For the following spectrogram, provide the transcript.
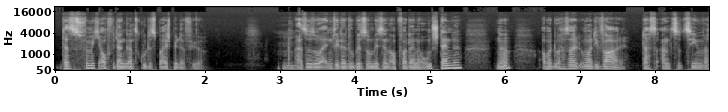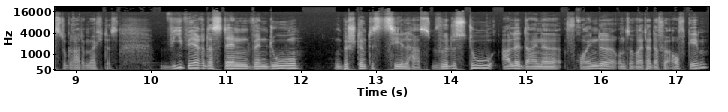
das ist für mich auch wieder ein ganz gutes Beispiel dafür. Also so entweder du bist so ein bisschen Opfer deiner Umstände, ne? aber du hast halt immer die Wahl, das anzuziehen, was du gerade möchtest. Wie wäre das denn, wenn du ein bestimmtes Ziel hast? Würdest du alle deine Freunde und so weiter dafür aufgeben?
